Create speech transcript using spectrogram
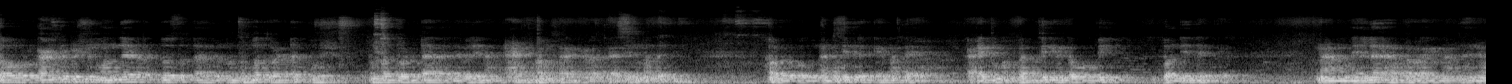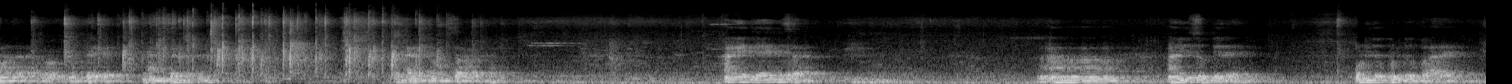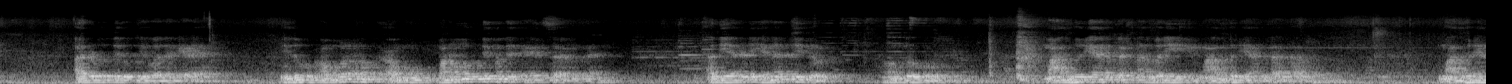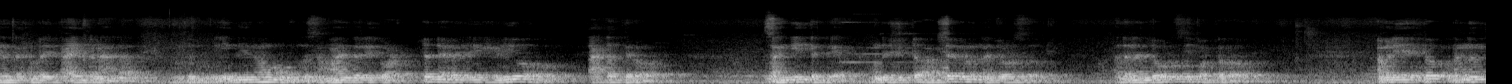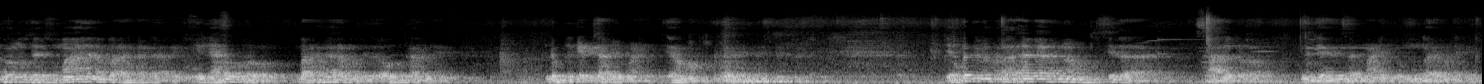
ಅವ್ರ ಕಾಂಟ್ರಿಬ್ಯೂಷನ್ ಒಂದೆರಡು ದೋಸ್ತಾದ್ರೂ ತುಂಬ ದೊಡ್ಡ ಪುಷ್ ತುಂಬ ದೊಡ್ಡ ಲೆವೆಲಿನ ಪ್ಲಾಟ್ಫಾರ್ಮ್ ಕಾರ್ಯಕ್ರಮ ಸಿನಿಮಾದಲ್ಲಿ. ಅವರು ನಡೆಸಿದ್ದಕ್ಕೆ ಮತ್ತೆ ಕಾರ್ಯಕ್ರಮ ಬರ್ತೀನಿ ಅಂತ ಒಪ್ಪಿ ಬಂದಿದ್ದಕ್ಕೆ. ನಾನು ಎಲ್ಲರ ಪರವಾಗಿ ನಾನು ಧನ್ಯವಾದ ಮತ್ತೆ ಸ್ವಾಗತ ಹಾಗೆ ಜಯಂತ್ ಸರ್ ಅನಿಸುತ್ತಿದೆ ಕುಣಿದು ಕುಣಿದು ಬಾರೆ ಅರಳುತ್ತಿರು ಜೀವದ ಗೆಳೆ ಇದು ಅವರ ಮನೋಮೂರ್ತಿ ಮತ್ತೆ ಜಯಂತ್ ಸರ್ ಅಂದ್ರೆ ಅದು ಎರಡು ಎನರ್ಜಿಗಳು ಒಂದು ಮಾಧುರ್ಯ ಅಂದ ತಕ್ಷಣ ಬರೀ ಮಾಧುರ್ಯ ಅಂತ ಅಲ್ಲ ಅದು. ಮಾಧುರ್ಯ ಈ ಕಾಯಕನ ಅಲ್ಲ ಅದು ಇನ್ನೇನೋ ಒಂದು ಸಮಾಜದಲ್ಲಿ ದೊಡ್ಡ ಲೆವೆಲ್ಗೆ ಇಳಿಯೋ ತಾಕತ್ತಿರೋ ಸಂಗೀತಕ್ಕೆ ಒಂದಿಷ್ಟು ಅಕ್ಷರಗಳನ್ನ ಜೋಡಿಸೋದು ಅದನ್ನ ಜೋಡಿಸಿ ಕೊಟ್ಟರು. ಆಮೇಲೆ ಎಷ್ಟೋ ನನ್ನಂಥವನು ಸೇರಿ ಸುಮಾರು ಜನ ಬರಹಗಾರ ಇಲ್ಲಿ ಯಾರೋ ಒಬ್ರು ಬರಹಗಾರ ಬಂದಿದ್ರು ಅವ್ರ ಕಾರಣ ಡೂಪ್ಲಿಕೇಟ್ ಚಾರ್ಜ್ ಮಾಡಿ. ಎಷ್ಟೋ ಜನ ಬರಹಗಾರನ ಹುಟ್ಟಿಸಿದ ಸಾಲುಗಳು. ಜಯಂತ್ ಸರ್ ಮಾಡಿದ್ದು ಮುಂಗಾರ ಮನೆಗೆ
